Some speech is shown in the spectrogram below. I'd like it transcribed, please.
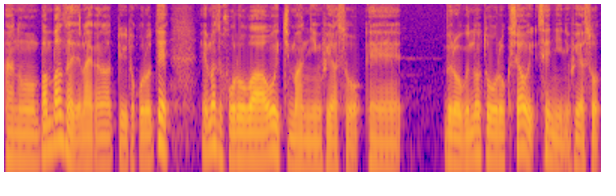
あの万々歳じゃないかなというところで、えまずフォロワーを1万人増やそう、えブログの登録者を1000人に増やそう。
